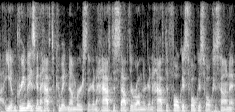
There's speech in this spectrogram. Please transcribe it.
uh, you know, Green Bay is going to have to commit numbers. They're going to have to stop the run. They're going to have to focus, focus, focus on it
